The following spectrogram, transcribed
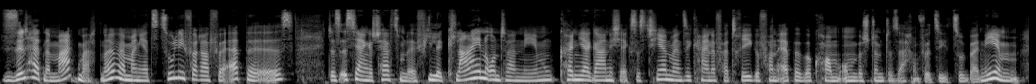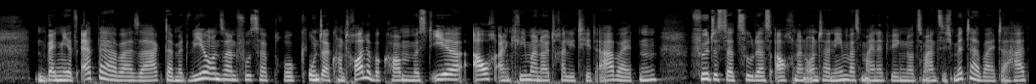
sie sind halt eine Marktmacht, ne? Wenn man jetzt Zulieferer für Apple ist, das ist ja ein Geschäftsmodell. Viele Kleinunternehmen können ja gar nicht existieren, wenn sie keine Verträge von Apple bekommen, um bestimmte Sachen für sie zu übernehmen. Wenn jetzt Apple aber sagt, damit wir unseren Fußabdruck unter Kontrolle bekommen, müsst ihr auch an Klimaneutralität arbeiten, führt es dazu, dass auch ein Unternehmen, was meinetwegen nur 20 Mitarbeiter hat,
